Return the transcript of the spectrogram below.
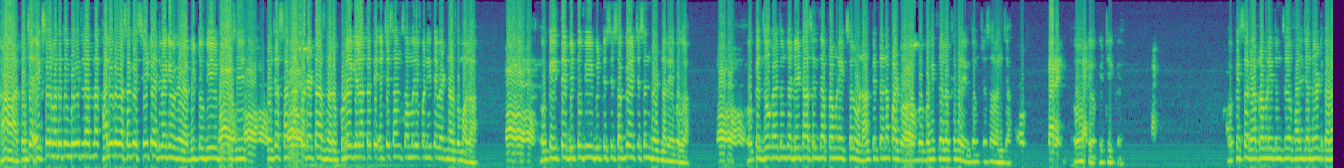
हा हा त्याच्या एक्सेल मध्ये तुम्ही बघितलात ना खाली बघा सगळे सीट आहेत वेगवेगळ्या B two B B two C हो, हो. त्याच्या सगळ्याचा हो. डेटा असणार पुढे गेला तर ते एच एस एन समरी पण इथे भेटणार तुम्हाला हो हो हो ओके इथे B two B B two C सगळे एच एस एन भेटणार आहे बघा हो हो हो ओके जो काही तुमचा डेटा असेल त्याप्रमाणे एक्सेल होणार ते त्यांना पाठवा हो. बघितलं लक्षात येईल तुमच्या सरांच्या हो. ओके. ओके ठीक आहे ओके सर याप्रमाणे तुमचं फाईल जनरेट करा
